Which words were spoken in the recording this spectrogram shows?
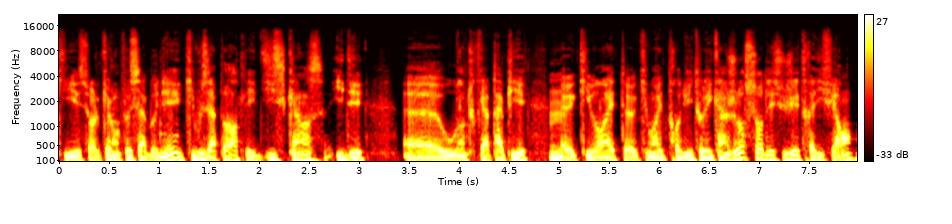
qui est sur lequel on peut s'abonner, qui vous apporte les 10-15 idées euh, ou en tout cas papier, hmm. euh, qui vont être qui vont être produits tous les 15 jours sur des sujets très différents.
